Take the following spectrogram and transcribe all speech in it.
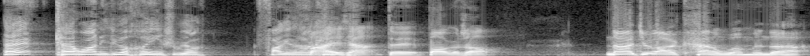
哎，开花，你这个合影是不是要发给大家发一下？对，爆个照。那就要看我们的。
